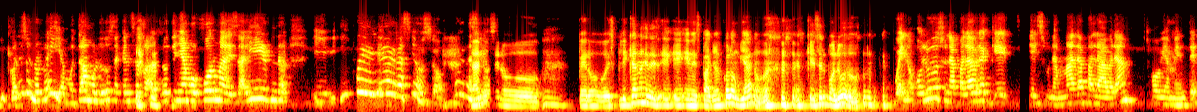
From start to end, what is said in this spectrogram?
Y con eso nos reíamos, estábamos los dos acá encerrados, no teníamos forma de salir y, fue, era gracioso. pero, pero explícanos en, en español colombiano, ¿qué es el boludo? Bueno, boludo es una palabra que es una mala palabra, obviamente,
